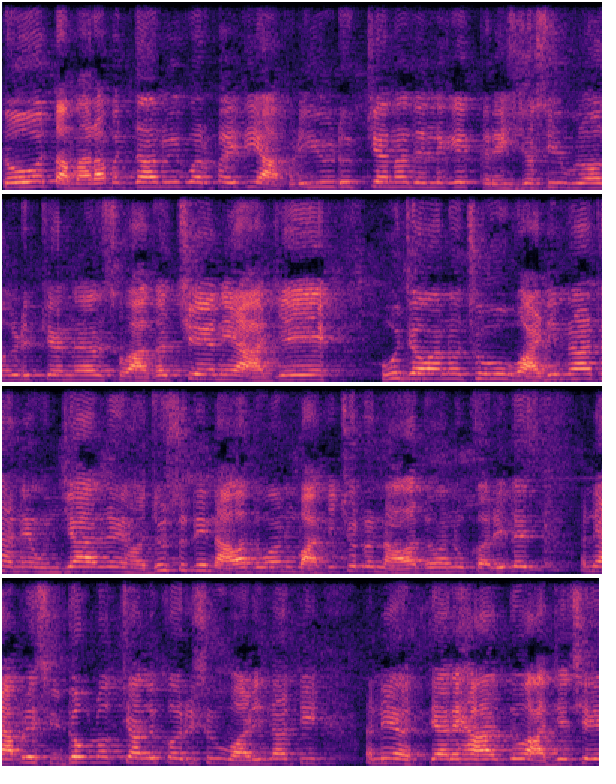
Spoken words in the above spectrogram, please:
તો તમારા બધાનું એકવાર ફરીથી આપણી યુટ્યુબ ચેનલ એટલે કે ક્રિશ જોશી બ્લોગ ચેનલ સ્વાગત છે અને આજે હું જવાનો છું વાડીનાથ અને ઊંઝા અને હજુ સુધી નાવા ધોવાનું બાકી છે તો નાવા ધોવાનું કરી લઈશ અને આપણે સીધો બ્લોગ ચાલુ કરીશું વાડીનાથથી અને અત્યારે હાલ તો આજે છે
